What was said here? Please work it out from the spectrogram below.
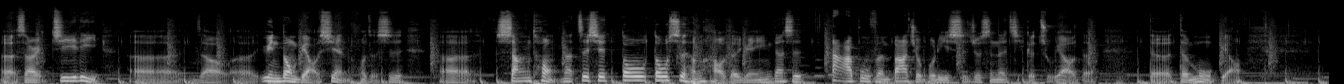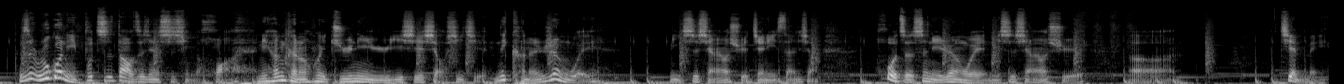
呃，sorry，肌力，呃，你知道，呃，运动表现，或者是呃伤痛。那这些都都是很好的原因，但是大部分八九不离十，就是那几个主要的的的目标。可是如果你不知道这件事情的话，你很可能会拘泥于一些小细节。你可能认为你是想要学健力三项，或者是你认为你是想要学呃健美。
